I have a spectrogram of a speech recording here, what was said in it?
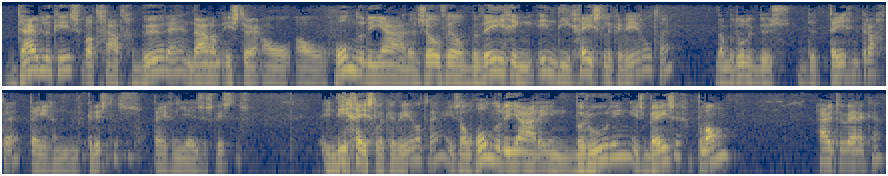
duidelijk is, wat gaat gebeuren. En daarom is er al, al honderden jaren zoveel beweging in die geestelijke wereld. Dan bedoel ik dus de tegenkracht hè, tegen Christus, tegen Jezus Christus. In die geestelijke wereld is al honderden jaren in beroering, is bezig, plan uit te werken.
